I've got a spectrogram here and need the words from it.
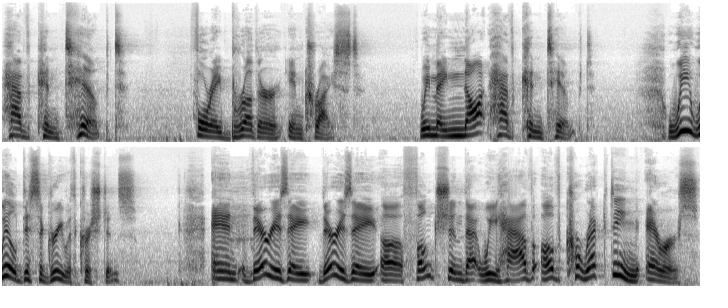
have contempt for a brother in Christ. We may not have contempt. We will disagree with Christians. And there is a, there is a uh, function that we have of correcting errors.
